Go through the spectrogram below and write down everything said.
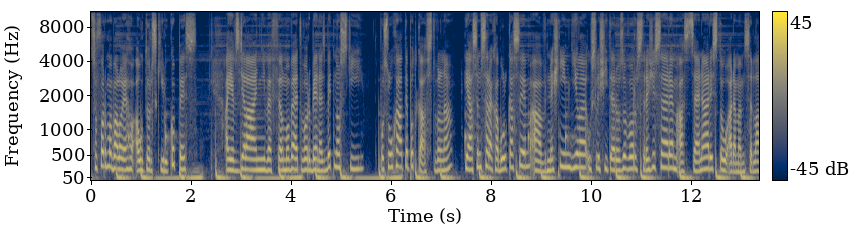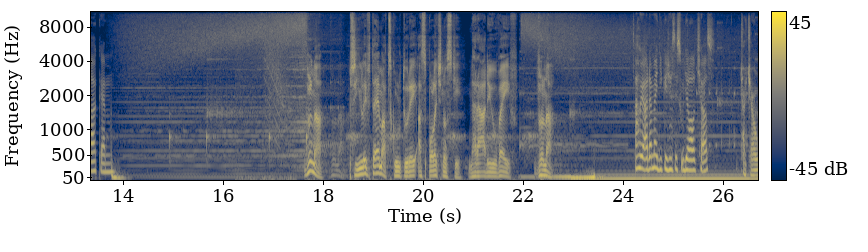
Co formovalo jeho autorský rukopis? A je vzdělání ve filmové tvorbě nezbytností? Posloucháte podcast Vlna? Já jsem Sara Chabulkasim a v dnešním díle uslyšíte rozhovor s režisérem a scénáristou Adamem Sedlákem. Vlna. Příliv témat z kultury a společnosti na rádiu Wave. Vlna. Ahoj Adame, díky, že jsi udělal čas. Čau, čau.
